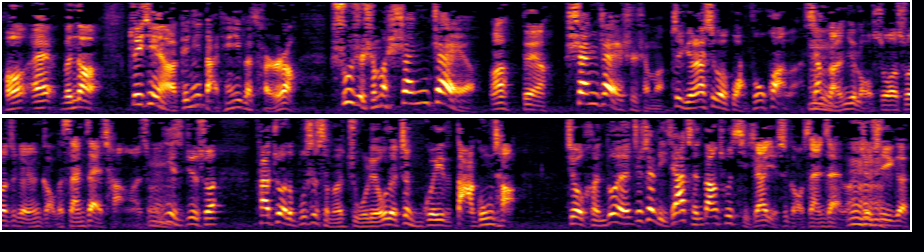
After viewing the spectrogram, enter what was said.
好，哎，文道，最近啊，给你打听一个词儿啊，说是什么山寨啊？啊，对啊，山寨是什么？这原来是个广东话嘛，香港人就老说说这个人搞个山寨厂啊，什么意思？就是说他做的不是什么主流的正规的大工厂，就很多人，就像李嘉诚当初起家也是搞山寨嘛，就是一个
